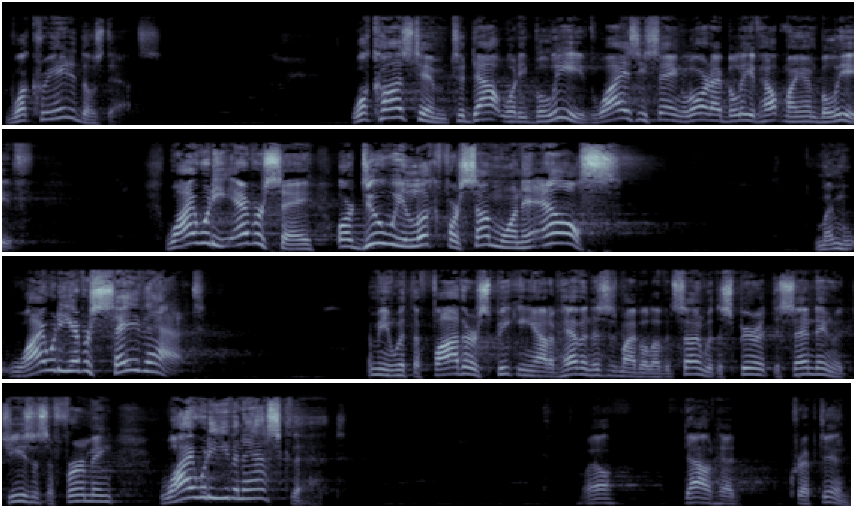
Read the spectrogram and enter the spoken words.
What created those doubts? What caused him to doubt what he believed? Why is he saying, Lord, I believe, help my unbelief? Why would he ever say, or do we look for someone else? Why would he ever say that? I mean, with the Father speaking out of heaven, this is my beloved Son, with the Spirit descending, with Jesus affirming, why would he even ask that? Well, doubt had crept in.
